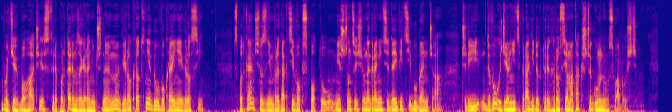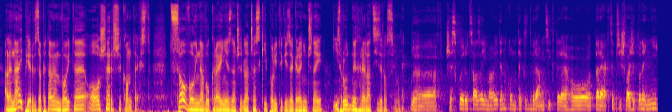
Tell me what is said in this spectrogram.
Wojciech Bohacz jest reporterem zagranicznym, wielokrotnie był w Ukrainie i w Rosji. Spotkałem się z nim w redakcji Voxpotu, mieszczącej się na granicy Davids i Bubencza, czyli dwóch dzielnic Pragi, do których Rosja ma tak szczególną słabość. Ale najpierw zapytałem Wojtę o szerszy kontekst. Co wojna w Ukrainie znaczy dla czeskiej polityki zagranicznej i trudnych relacji z Rosją? Eh, V Česku je docela zajímavý ten kontext, v rámci kterého ta reakce přišla, že to není,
